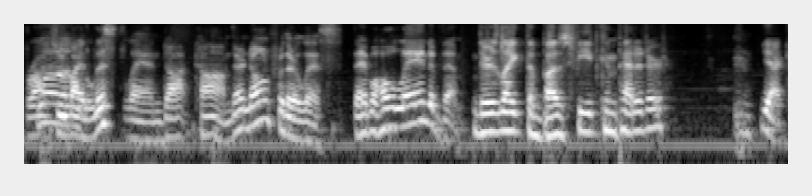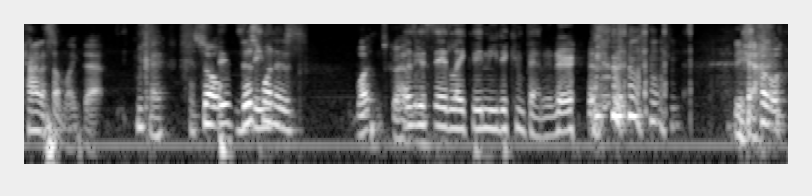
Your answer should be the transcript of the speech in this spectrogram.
brought to you by Listland.com. They're known for their lists. They have a whole land of them. There's like the BuzzFeed competitor. Yeah, kind of something like that. Okay. So It's this the- one is what? Go I was gonna say like they need a competitor. Yeah. So,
